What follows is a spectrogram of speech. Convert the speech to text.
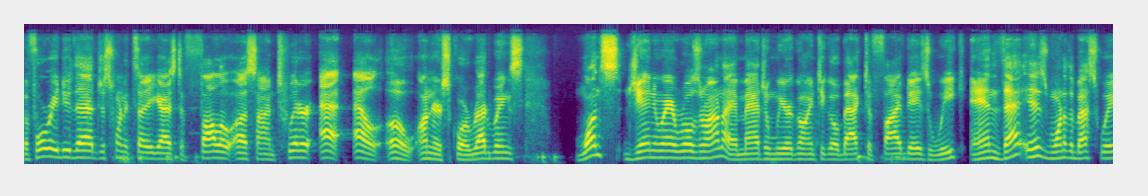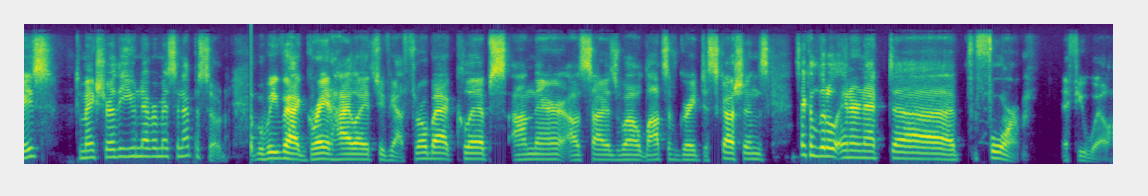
before we do that, just want to tell you guys to follow us on Twitter at LO underscore Red Wings. Once January rolls around, I imagine we are going to go back to five days a week. And that is one of the best ways to make sure that you never miss an episode. But we've got great highlights. We've got throwback clips on there outside as well. Lots of great discussions. It's like a little internet uh, forum, if you will.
